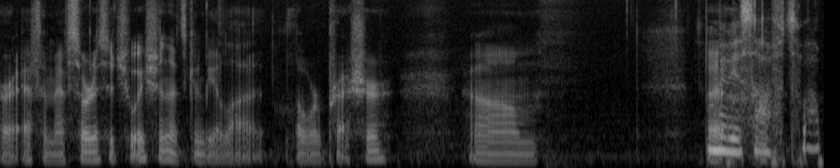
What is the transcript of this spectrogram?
or FMF sort of situation, that's going to be a lot lower pressure. Um, but- Maybe a soft swap.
